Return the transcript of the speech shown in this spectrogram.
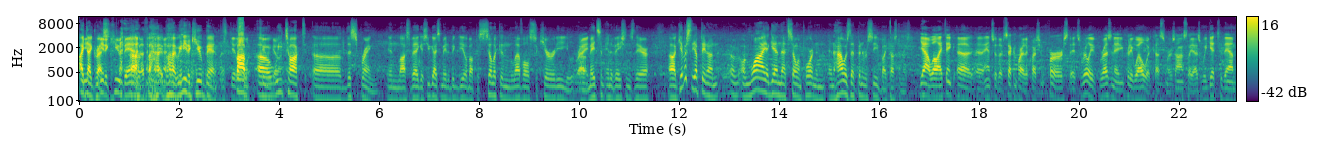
I We need- we need a cube band, Uh, we need. A cube band. Let's get a Bob, uh, we talked uh, this spring in Las Vegas. You guys made a big deal about the silicon level security. You uh, Right. made some innovations there. Uh, give us the update on, on why, again, that's so important and, and how has that been received by customers? Yeah, well, I think, uh, uh, answer the second part of the question first, it's really resonating pretty well with customers, honestly, as we get to them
